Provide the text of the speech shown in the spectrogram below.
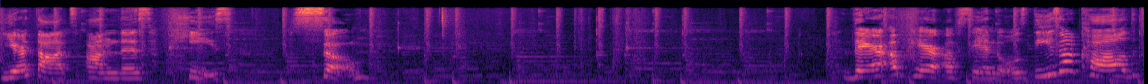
your thoughts on this piece. So, they're a pair of sandals. These are called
